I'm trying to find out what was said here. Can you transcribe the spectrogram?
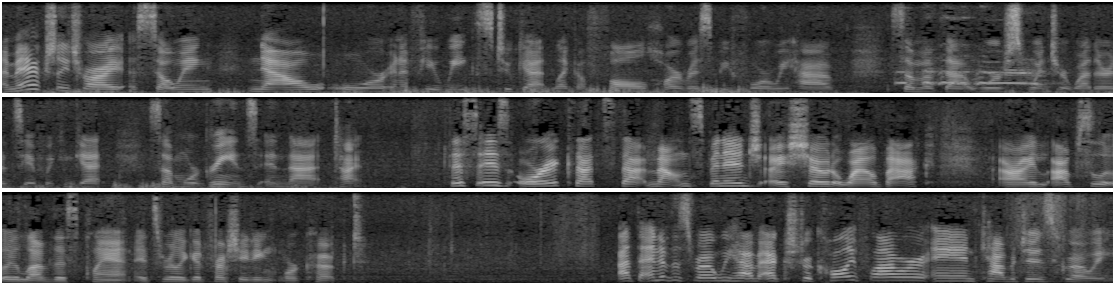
I may actually try a sowing now or in a few weeks to get like a fall harvest before we have some of that worse winter weather and see if we can get some more greens in that time. This is Orach, that's that mountain spinach I showed a while back. I absolutely love this plant. It's really good fresh eating or cooked. At the end of this row, we have extra cauliflower and cabbages growing.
